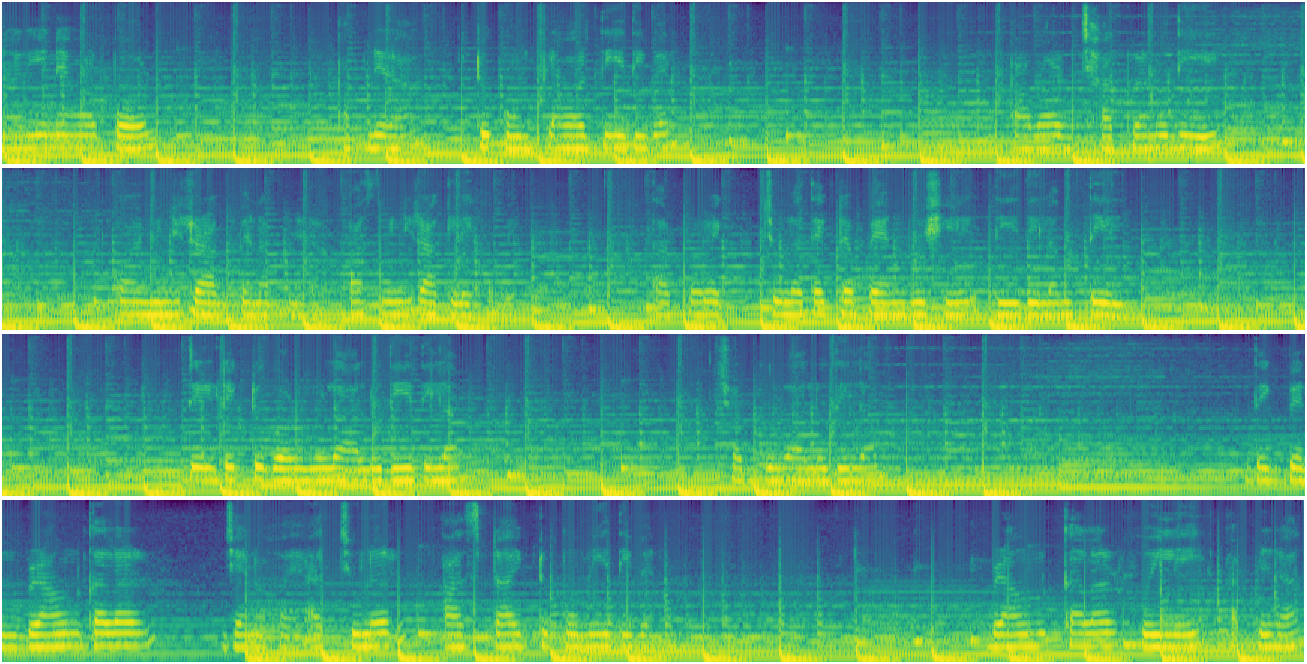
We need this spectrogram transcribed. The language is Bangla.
নাড়িয়ে নেওয়ার পর আপনারা একটু কর্নফ্লাওয়ার দিয়ে দিবেন। আবার ঝাঁকড়ানো দিয়ে কয় মিনিট রাখবেন আপনারা? পাঁচ মিনিট রাখলেই হবে। তারপর চুলাতে একটা প্যান বসিয়ে দিয়ে দিলাম তেল। তেলটা একটু গরম হলে আলু দিয়ে দিলাম। সবগুলো আলু দিলাম। দেখবেন ব্রাউন কালার যেন হয় আর চুলার আঁচটা একটু কমিয়ে দিবেন। ব্রাউন কালার হইলেই আপনারা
